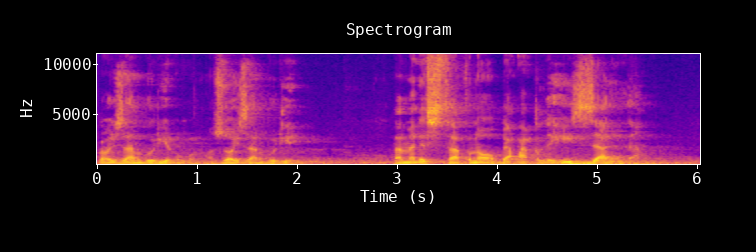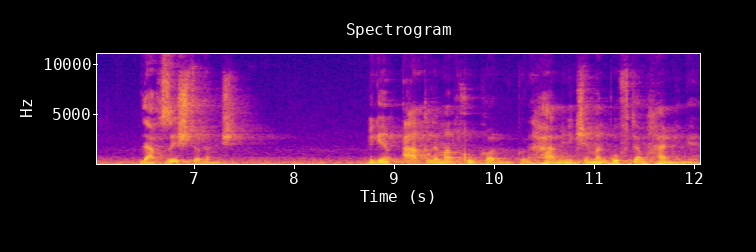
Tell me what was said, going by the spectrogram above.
رای زنبوریه بگون ما زای زنبوریه. و من استقنا به عقلهی زله. لغزش دارم میشه. بگم عقل من خوب کار می‌کنه. همینی که من گفتم همینه.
